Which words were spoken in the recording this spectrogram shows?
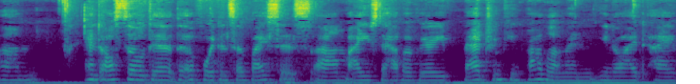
Um, and also the, the avoidance of vices. Um, I used to have a very bad drinking problem, and you know I, I'm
